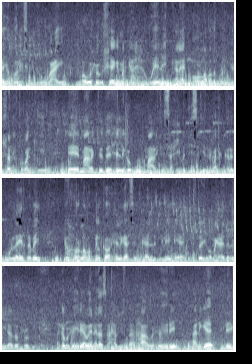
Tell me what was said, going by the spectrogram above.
ayuu booliisku tuu wacay oo wuxuu u sheegay markaa haweeney kale oo labada kun iyo shan iyo tobankii maaragtay dee xilliga uu maaragtay saaxiibadiisa iyo nimanka kale uu lay rabay ka hor laba bil ka hor xilligaasi markaa la dilay ayaa jirtay oo magaceeda la yidhaahdo rogi marka wuxuu yidhi haweeneydaas ma xasuustaan ha wuxuu yidhi anigaa dilay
